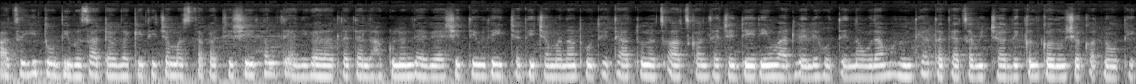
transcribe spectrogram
आजही तो दिवस आठवला की तिच्या मस्तकाची शीर हलते आणि घरातल्या त्याला हकलून द्यावी अशी तीव्र इच्छा तिच्या मनात होते. त्यातूनच आजकाल त्याचे डेअरिंग वाढलेले होते. नवरा म्हणून ती आता त्याचा विचार देखील करू शकत नव्हती.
